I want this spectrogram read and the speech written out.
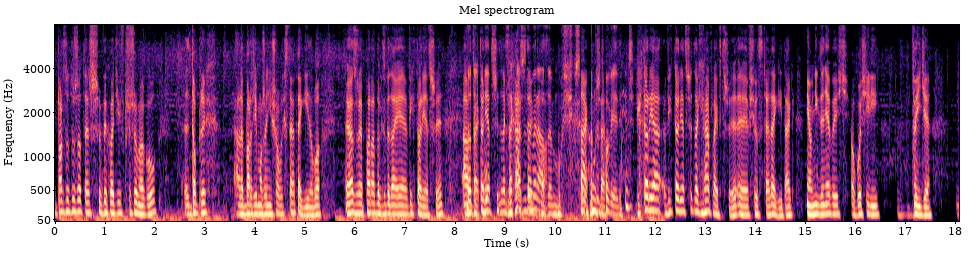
bardzo dużo też wychodzi w przyszłym roku dobrych, ale bardziej może niszowych strategii, no bo raz, że Paradox wydaje Wiktorię 3, a no tak, Wiktoria 3 to taki Za każdym razem musisz tak, muszę. powiedzieć. Wiktoria, Wiktoria 3 to taki Half-Life 3 yy, wśród strategii, tak? Miał nigdy nie wyjść, ogłosili, wyjdzie i,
